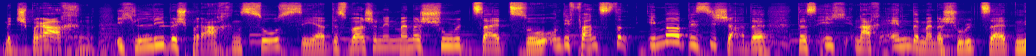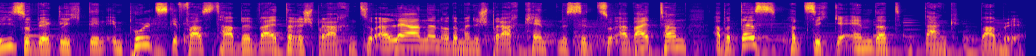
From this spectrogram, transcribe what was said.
mit Sprachen. Ich liebe Sprachen so sehr, das war schon in meiner Schulzeit so und ich fand es dann immer ein bisschen schade, dass ich nach Ende meiner Schulzeit nie so wirklich den Impuls gefasst habe, weitere Sprachen zu erlernen oder meine Sprachkenntnisse zu erweitern, aber das hat sich geändert dank Bubble.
